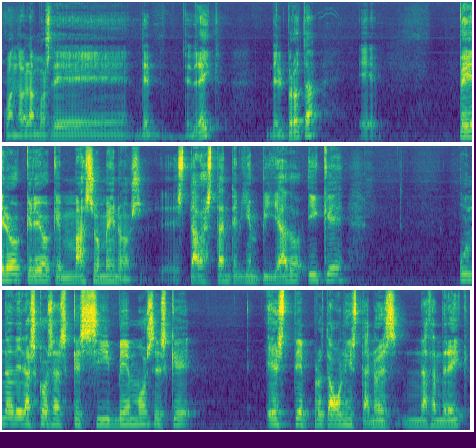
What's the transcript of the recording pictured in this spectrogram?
cuando hablamos de, de Drake, del prota, eh, pero creo que más o menos está bastante bien pillado y que una de las cosas que sí vemos es que este protagonista no es Nathan Drake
